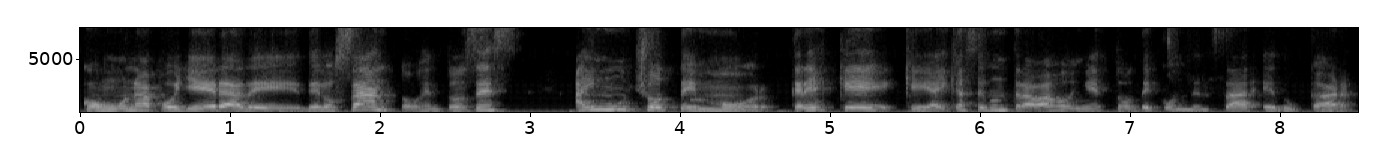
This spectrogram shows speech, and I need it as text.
con una pollera de, de, Los Santos. Entonces hay mucho temor. ¿Crees que, que hay que hacer un trabajo en esto de condensar, educar?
